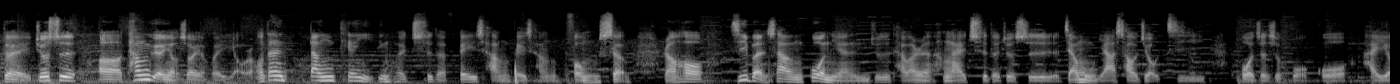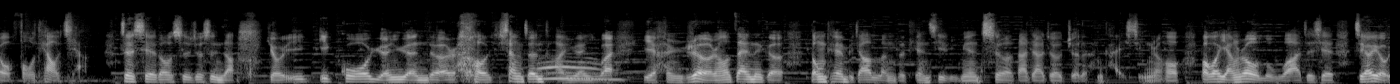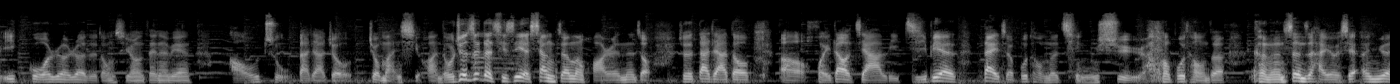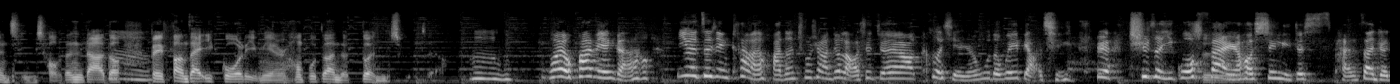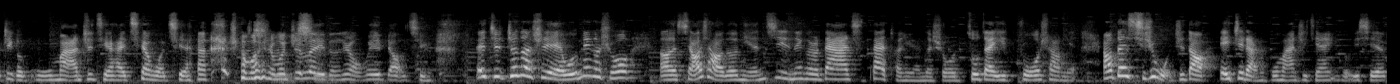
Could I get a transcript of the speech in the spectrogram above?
对，就是呃，汤圆有时候也会有，然后但是当天一定会吃的非常非常丰盛，然后基本上过年就是台湾人很爱吃的就是姜母鸭、烧酒鸡，或者是火锅，还有佛跳墙。这些都是，就是你知道，有一一锅圆圆的，然后象征团圆以外，也很热，然后在那个冬天比较冷的天气里面吃了，大家就觉得很开心。然后包括羊肉炉啊这些，只要有一锅热热的东西，然后在那边熬煮，大家就就蛮喜欢的。我觉得这个其实也象征了华人那种，就是大家都呃回到家里，即便带着不同的情绪，然后不同的可能甚至还有一些恩怨情仇，但是大家都被放在一锅里面，然后不断的炖煮这样。嗯，我有画面感。然后，因为最近看完《华灯初上》，就老是觉得要特写人物的微表情，就是吃着一锅饭，然后心里就盘算着这个姑妈之前还欠我钱，什么什么之类的那种微表情。哎，这真的是耶！我那个时候，呃，小小的年纪，那个时候大家一起大团圆的时候，坐在一桌上面，然后，但其实我知道，哎，这两个姑妈之间有一些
